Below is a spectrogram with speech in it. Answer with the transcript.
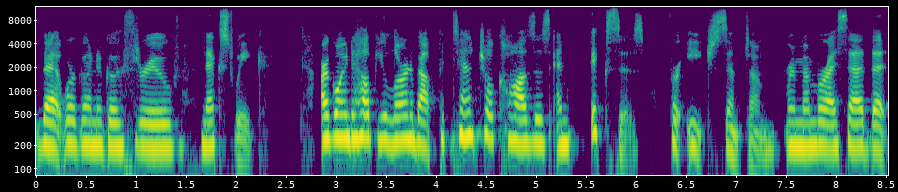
that we're going to go through next week are going to help you learn about potential causes and fixes for each symptom. Remember i said that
